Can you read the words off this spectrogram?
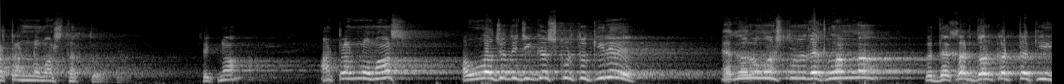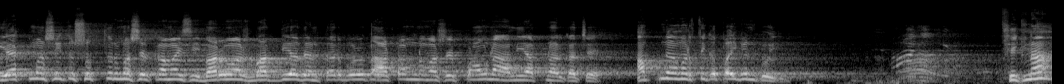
আটান্ন মাস থাকতো। ঠিক না? আটান্ন মাস? আল্লাহ যদি জিজ্ঞেস করতো কিরে এগারো মাস তোরে দেখলাম না? দেখার দরকারটা কি? এক মাসেই তো সত্তর মাসের কামাইছি বারো মাস বাদ দিয়ে দেন তারপরে তো আটান্ন মাসের পাওনা আমি আপনার কাছে। আপনি আমার থেকে পাইবেন কই? ঠিক না?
